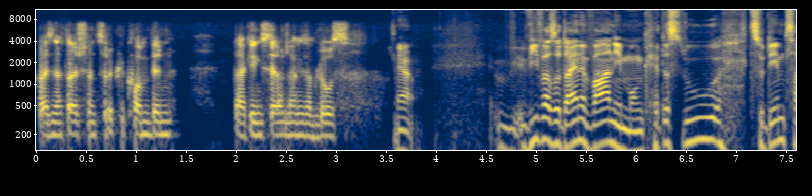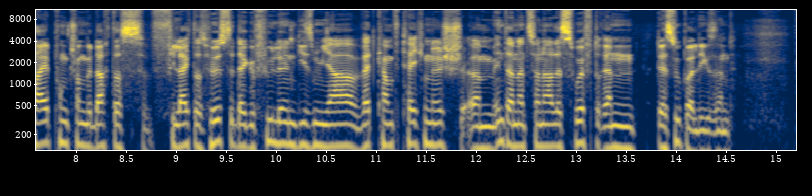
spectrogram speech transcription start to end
quasi nach Deutschland zurückgekommen bin, da ging es ja dann langsam los. Ja. Wie war so deine Wahrnehmung? Hättest du zu dem Zeitpunkt schon gedacht, dass vielleicht das höchste der Gefühle in diesem Jahr wettkampftechnisch ähm, internationale Swift-Rennen der Super League sind?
